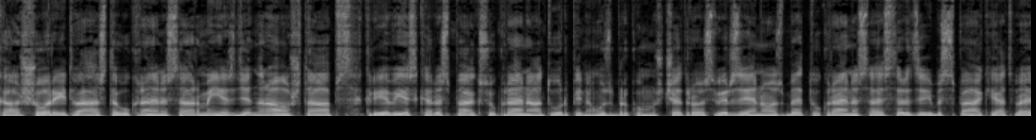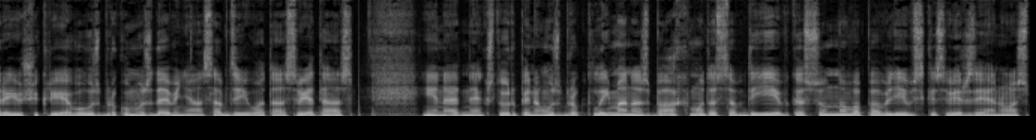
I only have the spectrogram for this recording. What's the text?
Kā šorīt vēsta Ukrainas armijas ģenerālštāps, Krievijas karaspēks Ukrainā turpina uzbrukumus četros virzienos, bet Ukrainas aizsardzības spēki atvērījuši Krievu uzbrukumus deviņās apdzīvotās vietās. Ienaidnieks turpina uzbrukt Limanas, Bahmutas, Avdīvkas un Novapavļivskas virzienos.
